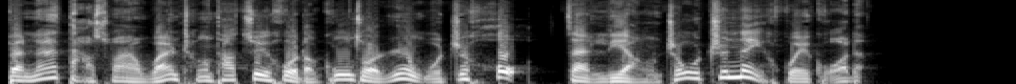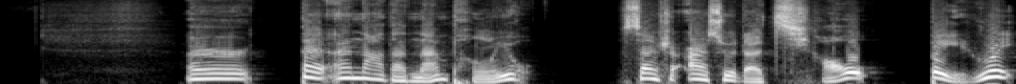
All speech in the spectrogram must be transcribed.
本来打算完成他最后的工作任务之后，在两周之内回国的。而戴安娜的男朋友，三十二岁的乔贝瑞。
